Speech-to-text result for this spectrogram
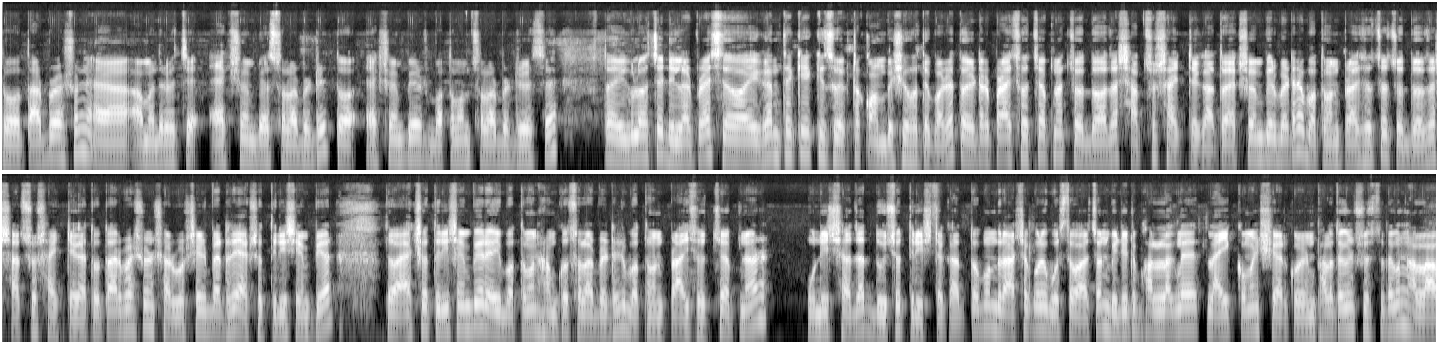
তো তারপর আসুন আমাদের হচ্ছে একশো এমপিয়ার সোলার ব্যাটারি তো একশো এমপিয়ার বর্তমান সোলার ব্যাটারি হচ্ছে, তো এগুলো হচ্ছে ডিলার প্রাইস তো এখান থেকে কিছু একটা কম বেশি হতে পারে, তো এটার প্রাইস হচ্ছে আপনার চোদ্দ হাজার সাতশো ষাট টাকা, তো একশো এমপিয়ার ব্যাটারি বর্তমান প্রাইস হচ্ছে চোদ্দ হাজার সাতশো ষাট টাকা, তো তারপর আসুন সর্বশেষ ব্যাটারি একশো তিরিশ এমপিয়ার, তো একশো তিরিশ এমপিয়ার এই বর্তমান হামকো সোলার ব্যাটারির বর্তমান প্রাইস হচ্ছে আপনার উনিশ হাজার দুইশো তিরিশ টাকা, তো বন্ধুরা আশা করি বুঝতে পারছেন, ভিডিওটি ভালো লাগলে লাইক কমেন্ট শেয়ার করুন, ভালো থাকুন, সুস্থ থাকুন, আল্লাহ।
